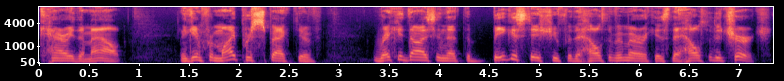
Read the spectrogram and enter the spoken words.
carry them out. And again, from my perspective, recognizing that the biggest issue for the health of America is the health of the church.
